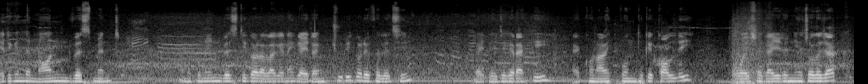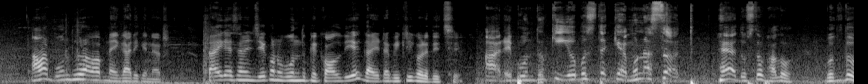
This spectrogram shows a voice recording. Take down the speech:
এটা কিন্তু নন ইনভেস্টমেন্ট মানে কোনো ইনভেস্টই করা লাগে না। গাড়িটা আমি চুরি করে ফেলেছি। গাড়িটা এই জায়গায় রাখি। এখন আরেক বন্ধুকে কল দিই। ও এসে গাড়িটা নিয়ে চলে যাক। আমার বন্ধুর অভাব নেই গাড়ি কেনার। তাই গেছে আমি যে কোনো বন্ধুকে কল দিয়ে গাড়িটা বিক্রি করে দিচ্ছি। আরে বন্ধু কি অবস্থা? কেমন আছো? হ্যাঁ দোস্ত ভালো। বন্ধু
